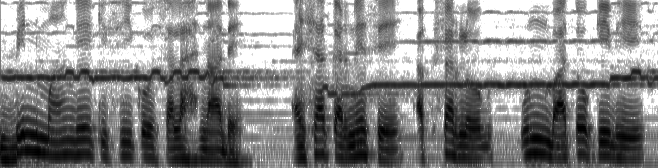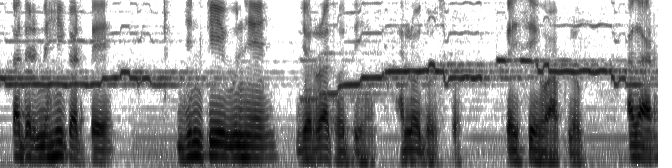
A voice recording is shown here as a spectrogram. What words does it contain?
बिन मांगे किसी को सलाह ना दें। ऐसा करने से अक्सर लोग उन बातों की भी कदर नहीं करते जिनकी उन्हें ज़रूरत होती है। हेलो दोस्तों, कैसे हो आप लोग? अगर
